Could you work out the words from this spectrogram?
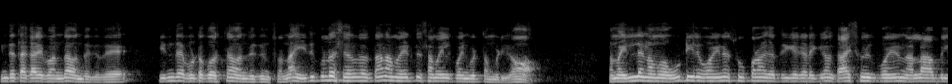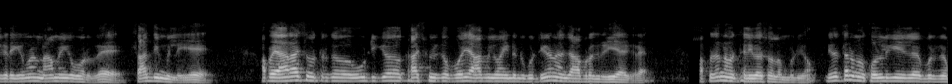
இந்த தக்காளி பழம் தான் வந்திருக்குது. இந்த முட்டைக்கோஸ் தான் வந்திருக்குன்னு சொன்னால் இதுக்குள்ளே சிறந்தது தான் நம்ம எடுத்து சமையல் பயன்படுத்த முடியும். நம்ம இல்லை நம்ம ஊட்டியில் போனீங்கன்னா சூப்பரான கத்திரிக்காய் கிடைக்கும் காஷ்மீருக்கு போனீங்கன்னா நல்ல ஆப்பிள் கிடைக்கும்னா நாம எங்கே போகிறது சாத்தியம் இல்லையே. அப்போ யாராச்சும் ஒருத்தருக்கு ஊட்டிக்கோ காஷ்மீருக்கோ போய் ஆப்பிள் வாங்கிட்டு வந்து கொடுத்தீங்கன்னா நான் சாப்பிட்றதுக்கு ரெடியாக இருக்கிறேன். அப்போ தான் நம்ம தெளிவாக சொல்ல முடியும். இதைத்தான் நம்ம கொள்கையில் இருக்கிற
